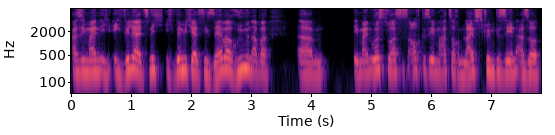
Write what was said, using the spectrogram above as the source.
also ich meine, ich, ich will ja jetzt nicht, ich will mich ja jetzt nicht selber rühmen, aber ähm, ich meine, Urs, du hast es auch gesehen, man hat es auch im Livestream gesehen. Also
